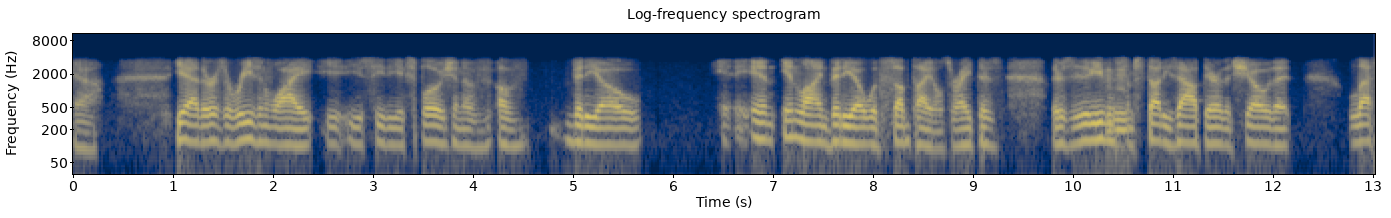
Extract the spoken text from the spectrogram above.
yeah yeah there's a reason why you see the explosion of of video in inline video with subtitles right there's there's even mm-hmm. some studies out there that show that less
